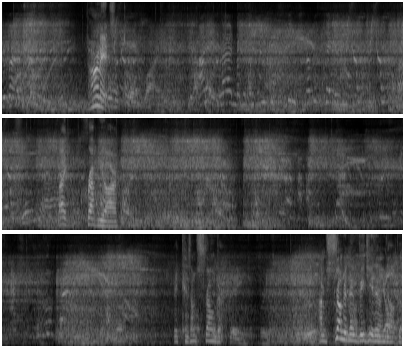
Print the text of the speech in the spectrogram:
We are. Like crap you are. Because I'm stronger. I'm stronger than Vegeta and Goku.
